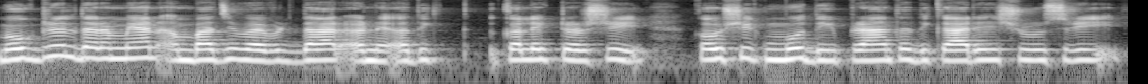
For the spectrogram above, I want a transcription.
મોકડ્રીલ દરમિયાન અંબાજી વહીવટદાર અને અધિક કલેક્ટર શ્રી કૌશિક મોદી, પ્રાંત અધિકારી સુશ્રી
